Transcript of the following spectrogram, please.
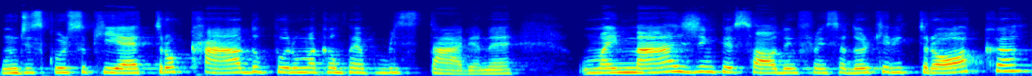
Um discurso que é trocado por uma campanha publicitária, né? Uma imagem pessoal do influenciador que ele troca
